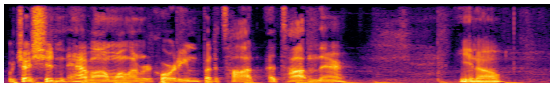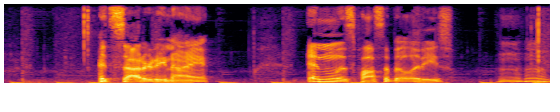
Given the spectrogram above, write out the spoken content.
which I shouldn't have on while I'm recording, but it's hot. It's hot in there. You know. It's Saturday night. Endless possibilities. Mm-hmm.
